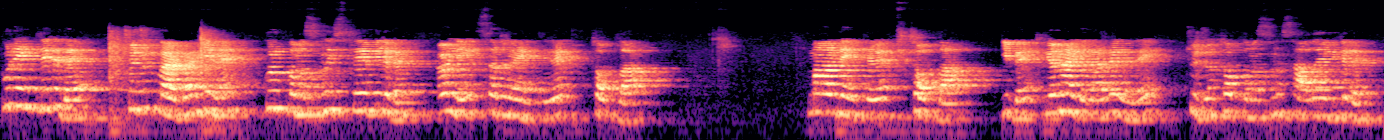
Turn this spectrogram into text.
Bu renkleri de çocuklardan yine gruplamasını isteyebilirim. Örneğin sarı renkleri topla, mavi renkleri topla gibi yönergeler vererek çocuğun toplamasını sağlayabilirim.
